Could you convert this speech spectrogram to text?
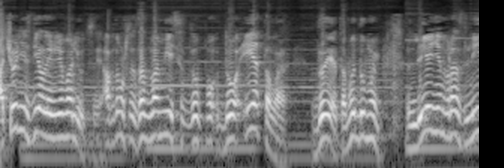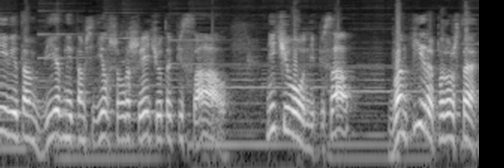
А что они сделали революцию? А потому что за два месяца до, до этого до этого. Мы думаем, Ленин в разливе, там бедный, там сидел в шалаше, что-то писал. Ничего он не писал. Банкира, потому что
